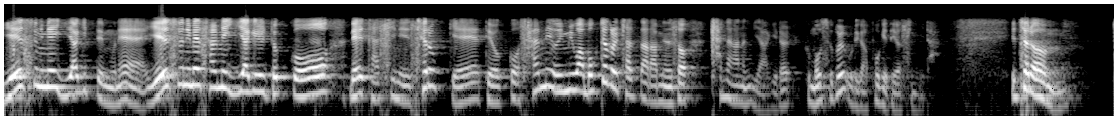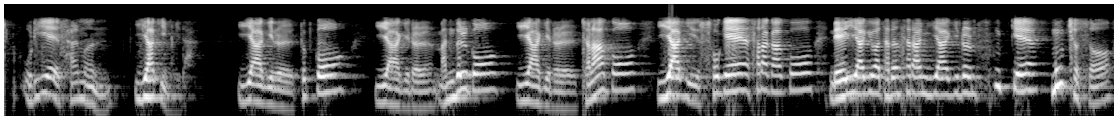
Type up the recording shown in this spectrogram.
예수님의 이야기 때문에 예수님의 삶의 이야기를 듣고 내 자신이 새롭게 되었고 삶의 의미와 목적을 찾다라면서 찬양하는 이야기를 그 모습을 우리가 보게 되었습니다. 이처럼 우리의 삶은 이야기입니다. 이야기를 듣고 이야기를 만들고 이야기를 전하고 이야기 속에 살아가고 내 이야기와 다른 사람 이야기를 함께 뭉쳐서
